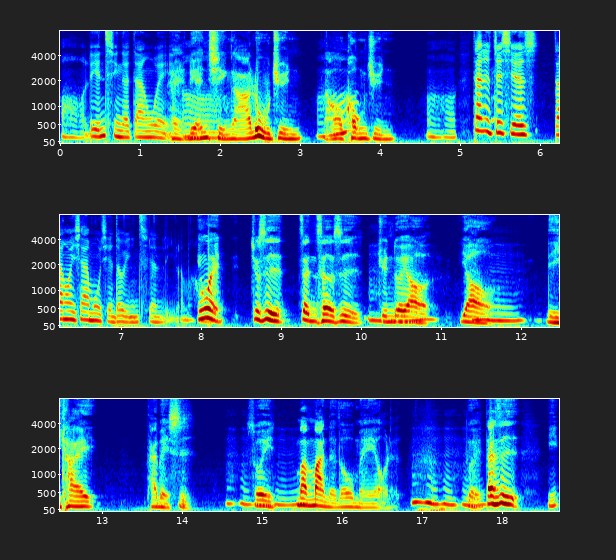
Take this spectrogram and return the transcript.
哦，联勤的单位，哎，联勤啊，陆军，然后空军。嗯哼，但是这些单位现在目前都已经迁离了嘛？因为就是政策是军队要、嗯、要离开台北市，嗯、所以慢慢的都没有了。嗯哼，对。但是你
